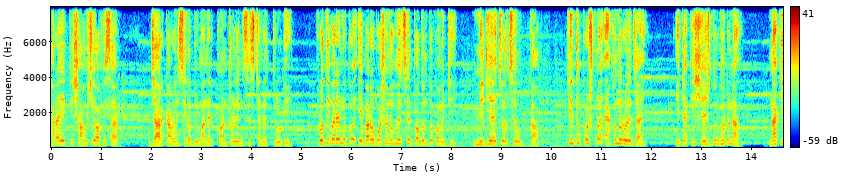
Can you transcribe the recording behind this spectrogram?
হারায় একটি সাহসী অফিসার, যার কারণ ছিল বিমানের কন্ট্রোলিং সিস্টেমের ত্রুটি। প্রতিবারের মতো এবারও বসানো হয়েছে তদন্ত কমিটি, মিডিয়ায় চলছে উত্তাপ। কিন্তু প্রশ্ন এখনও রয়ে যায়, এটা কি শেষ দুর্ঘটনা, নাকি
